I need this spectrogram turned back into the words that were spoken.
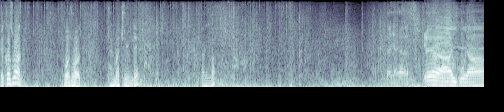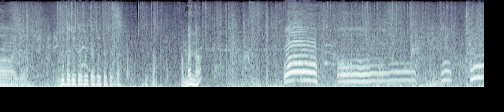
메카 소환 좋아 좋아 잘 맞추는데? 아닌가? 야야야 야야 아이고야 아이고야 저기 있다 저기 있다 저기 있다 저기 있다 저기 있다 저기 있다 안 맞나? 오! 오! 오! 오! 오! 오!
